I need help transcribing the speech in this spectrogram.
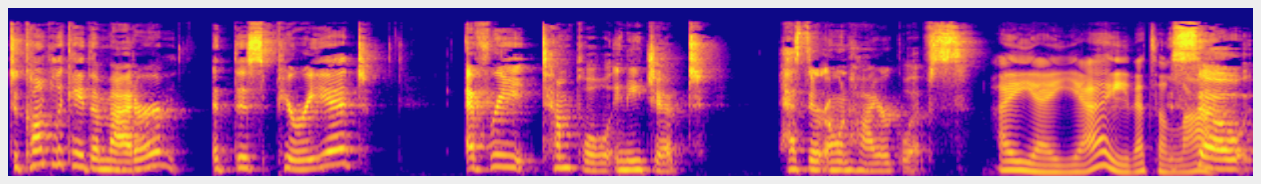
to complicate the matter, at this period every temple in Egypt has their own hieroglyphs. Ay, ay, ay. That's a lot. So,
